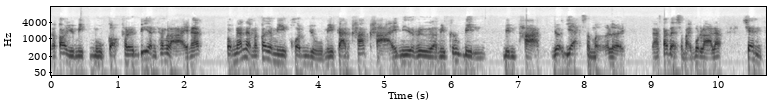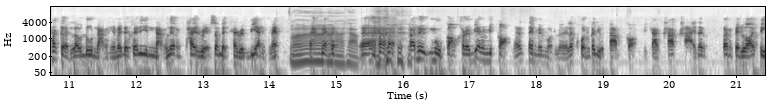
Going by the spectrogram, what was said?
แล้วก็อยู่มีหมู่เกาะแคริบเบียนทั้งหลายนะตรงนั้นเนี่ยมันก็จะมีคนอยู่มีการค้าขายมีเรือมีเครื่องบินบินผ่านเยอะแยะเสมอเลยนะตั้งแต่สมัยโบราณแล้ว เช่น ถ้าเกิดเราดูหนังเห็นไหมเคยได้ยินหนังเรื่อง Pirates of the Caribbean ไหมอ่าครับเออก็คือหมู่เกาะแคริบเบียนมันมีเกาะนั้นเต็มไปหมดเลย แล้วคนก็อยู่ตามเกาะมีการค้าขายตั้งตั้งเป็นร้อยปี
